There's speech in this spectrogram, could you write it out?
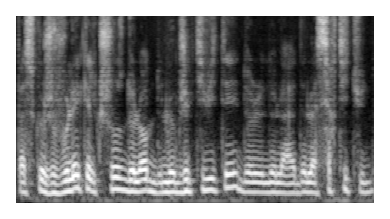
parce que je voulais quelque chose de l'ordre de l'objectivité, de, de, la, de, la, certitude.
